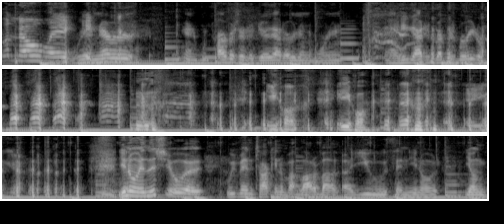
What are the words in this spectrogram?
no way. We had never and we harvested a deer that early in the morning, and he got his breakfast burrito. Hijo. hijo. You you know, in this show, uh, we've been talking about a lot about uh, youth and you know, young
